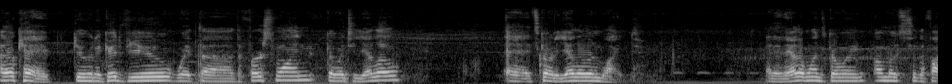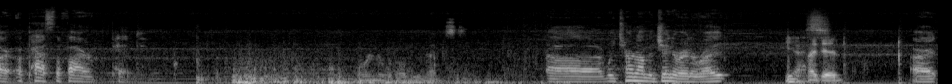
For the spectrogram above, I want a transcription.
Okay, doing a good view with uh, the first one. going to yellow. Uh, it's going to yellow and white. And then the other one's going almost to the fire, or past the fire pit. I wonder what I'll do next. Uh, we turned on the generator, right? Yes. I did. All right,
